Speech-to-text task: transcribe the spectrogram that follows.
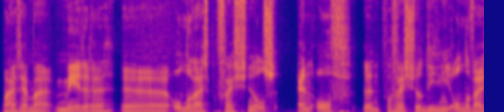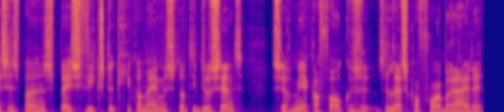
Maar zeg maar meerdere uh, onderwijsprofessionals. En of een professional die niet onderwijs is, maar een specifiek stukje kan nemen. Zodat die docent zich meer kan focussen, zijn les kan voorbereiden.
